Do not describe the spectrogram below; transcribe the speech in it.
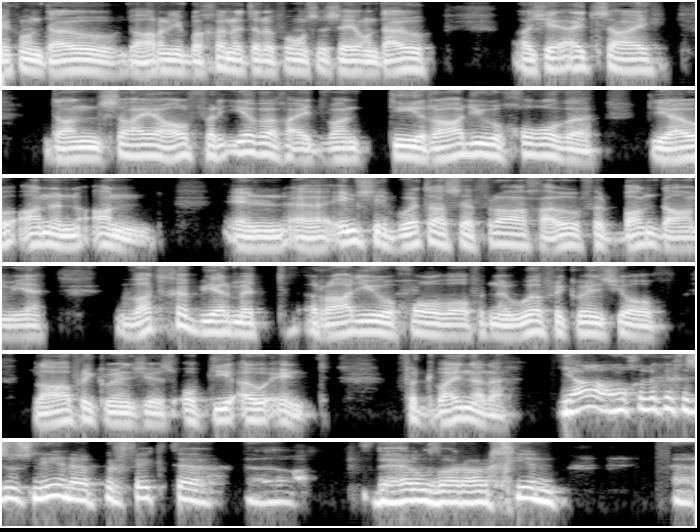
ek onthou daar in die begin het hulle vir ons gesê onthou as jy uitsaai dan saai jy half vir ewig uit want die radiogolwe die hou aan en aan. En uh MC Botha se vraag hou verband daarmee wat gebeur met radiogolwe of dit nou hoë frekwensie of lae frekwensie is op die ou end? Verdwyn hulle? Ja ongelukkig is ons nie in 'n perfekte uh wêreld waar daar geen uh,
